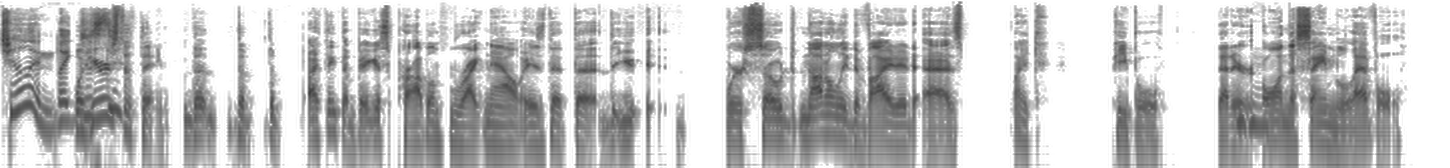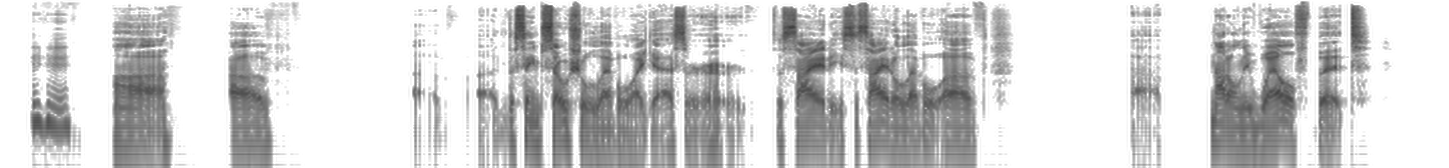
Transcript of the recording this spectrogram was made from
chilling. Like Well, just here's the thing. The the the I think the biggest problem right now is that the the you we're so not only divided as like people that are Mhm. on the same level hmm uh of of uh, the same social level, I guess, or, or society, societal level of uh, not only wealth but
